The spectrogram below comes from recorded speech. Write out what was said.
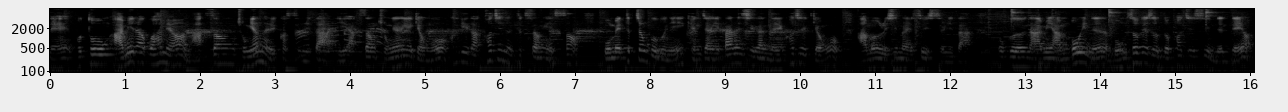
네, 보통 암이라고 하면 악성 종양을 일컫습니다. 이 악성 종양의 경우 크기가 커지는 특성이 있어 몸의 특정 부분이 굉장히 빠른 시간 내에 커질 경우 암을 의심할 수 있습니다. 혹은 암이 안 보이는 몸속에서도 커질 수 있는데요.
